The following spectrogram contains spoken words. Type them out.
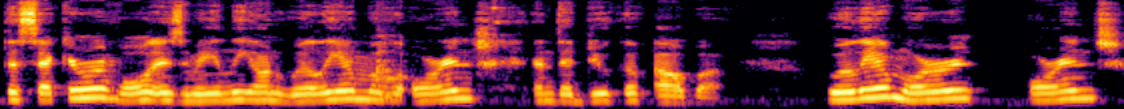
The second revolt is mainly on William of Orange and the Duke of Alba. William or- Orange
